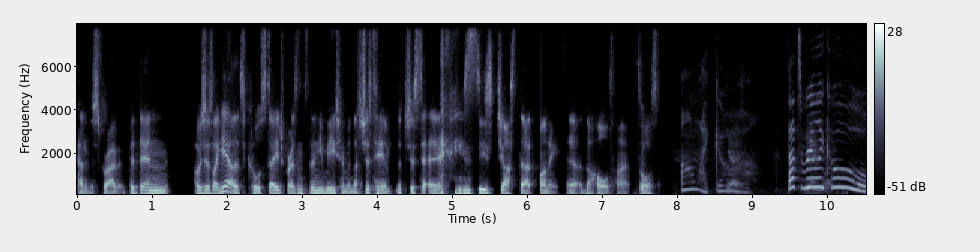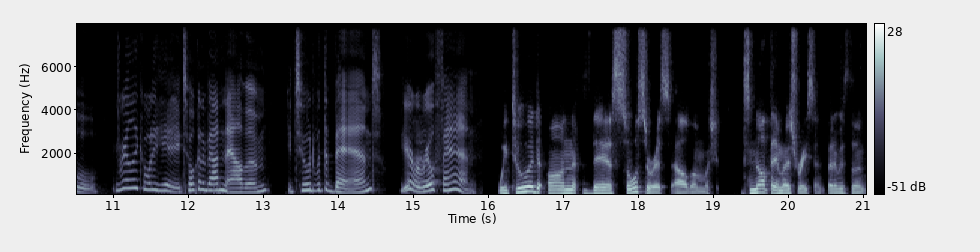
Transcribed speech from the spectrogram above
how to describe it. But then I was just like, yeah, that's a cool stage presence. And then you meet him, and that's just him. That's just he's, he's just that funny uh, the whole time. It's awesome. Oh my god. That's really cool. Really cool to hear. You're talking about an album. You toured with the band. You're a real fan. we toured on their Sorceress album, which it's not their most recent, but it was the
